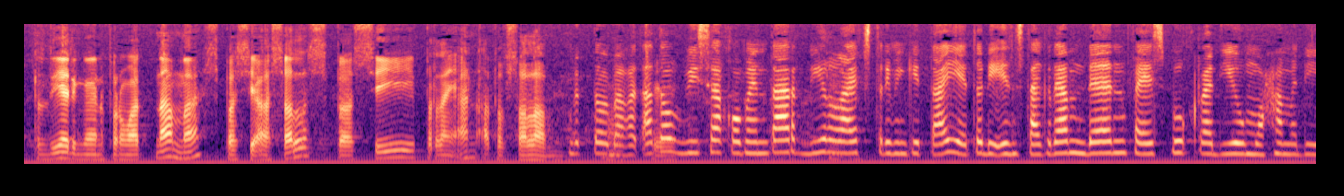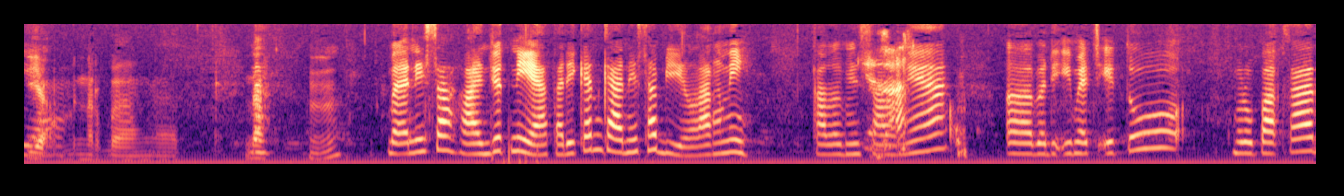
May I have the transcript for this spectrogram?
tentunya dengan format nama, spasi asal, spasi pertanyaan atau salam. Betul banget Oke. atau bisa komentar di live streaming kita yaitu di Instagram dan Facebook Radio Iya, Muhammadiyah. bener banget. Nah, hmm, Mbak Anissa lanjut nih ya. Tadi kan Kak Anissa bilang nih kalau misalnya eh, body image itu merupakan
